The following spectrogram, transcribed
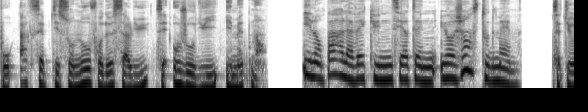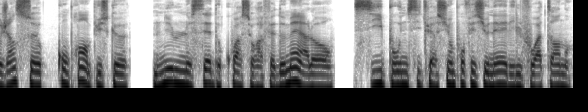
pour accepter son offre de salut, c'est aujourd'hui et maintenant. Il en parle avec une certaine urgence tout de même. Cette urgence se comprend puisque nul ne sait de quoi sera fait demain. Alors, si pour une situation professionnelle, il faut attendre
